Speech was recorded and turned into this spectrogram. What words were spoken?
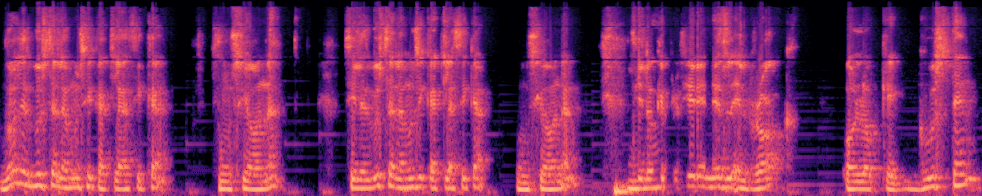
no les gusta la música clásica, funciona. Si les gusta la música clásica, funciona. Si lo que prefieren es el rock o lo que gusten,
